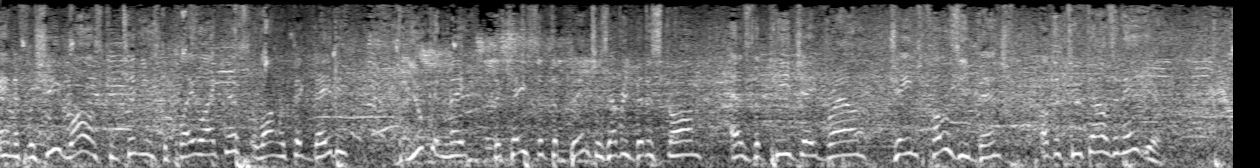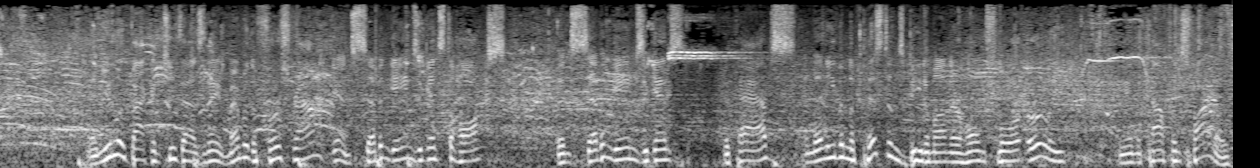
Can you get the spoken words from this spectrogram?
and if Rasheed Wallace continues to play like this, along with Big Baby, you can make the case that the bench is every bit as strong as the P.J. Brown, James Posey bench of the 2008 year. And you look back at 2008, remember the first round? Again, seven games against the Hawks, then seven games against the Cavs, and then even the Pistons beat them on their home floor early in the conference finals.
